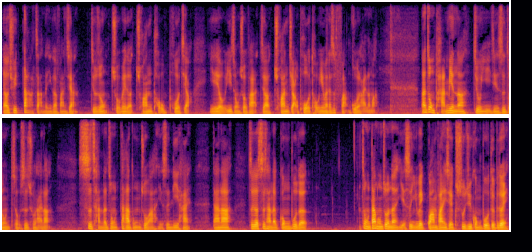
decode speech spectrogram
要去大涨的一个方向，就这种所谓的穿头破脚，也有一种说法叫穿脚破头，因为它是反过来了嘛。那这种盘面呢，就已经是这种走势出来了。市场的这种大动作啊，也是厉害。当然了，这个市场的公布的这种大动作呢，也是因为官方一些数据公布，对不对？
